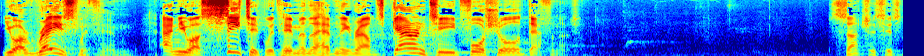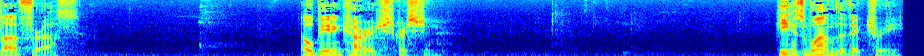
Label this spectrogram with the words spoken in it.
you are raised with Him, and you are seated with Him in the heavenly realms. Guaranteed, for sure, definite. Such is His love for us. Oh, be encouraged, Christian. He has won the victory,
